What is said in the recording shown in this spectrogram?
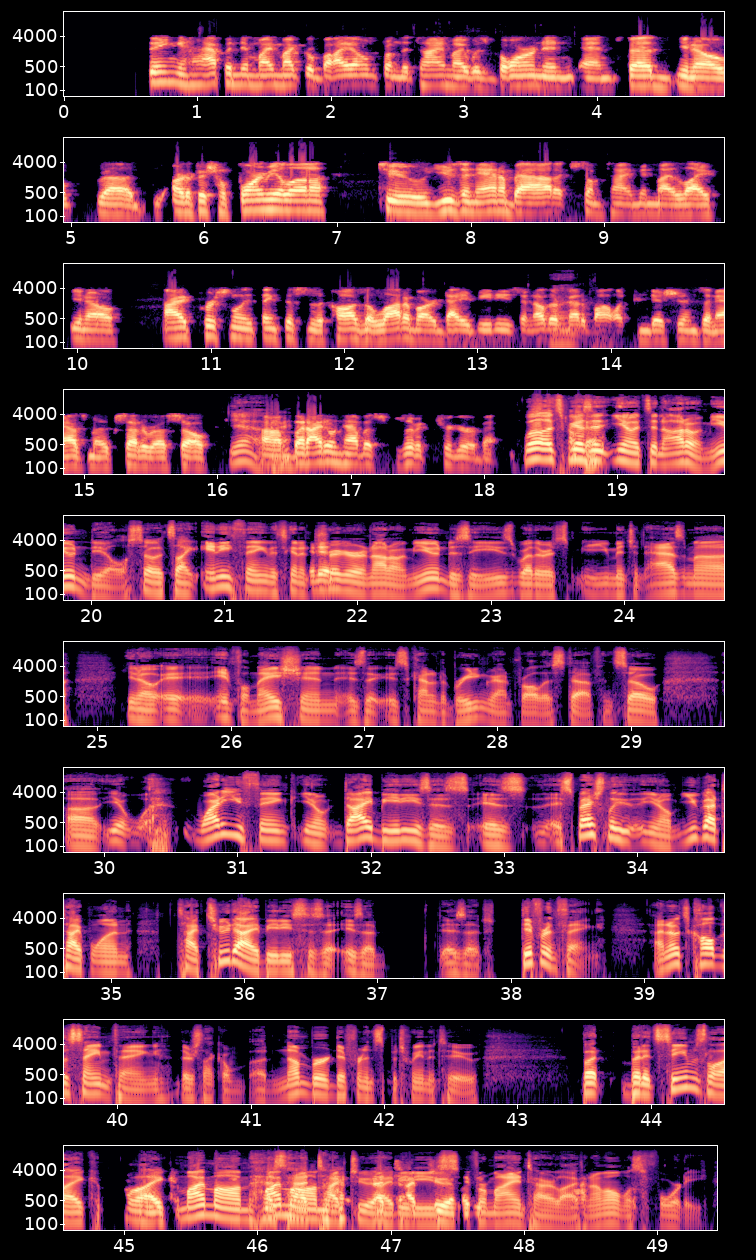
thing happened in my microbiome from the time I was born and and fed you know uh, artificial formula to use an antibiotic sometime in my life, you know, I personally think this is the cause of a lot of our diabetes and other right. metabolic conditions and asthma, et cetera. So, yeah, um, but I don't have a specific trigger event. Well, it's because okay. it, you know it's an autoimmune deal. So it's like anything that's going to trigger is. an autoimmune disease, whether it's you mentioned asthma, you know, inflammation is is kind of the breeding ground for all this stuff. And so, uh, you know, why do you think you know diabetes is is especially you know you've got type one, type two diabetes is a is a is a different thing. I know it's called the same thing. There's like a, a number difference between the two. But but it seems like like my mom has my mom had type two diabetes type for my entire life, and I'm almost forty.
